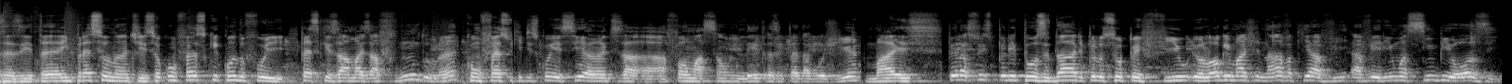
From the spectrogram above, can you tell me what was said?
Zezita, é impressionante isso. Eu confesso que quando fui pesquisar mais a fundo, né? Confesso que desconhecia antes a, a formação em letras e pedagogia, mas pela sua espirituosidade, pelo seu perfil, eu logo imaginava que havia, haveria uma simbiose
